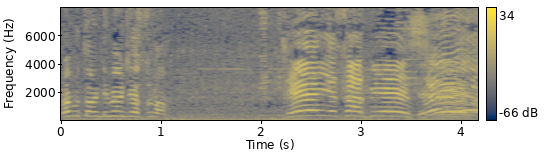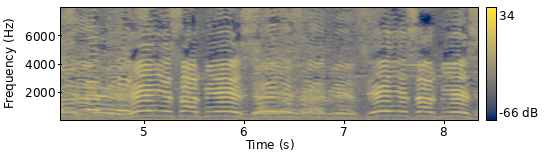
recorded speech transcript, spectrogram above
ప్రభుత్వాన్ని డిమాండ్ చేస్తున్నాం. జై ఎస్ఆర్బిఎస్! జై ఎస్ఆర్బిఎస్! జై ఎస్ఆర్బిఎస్!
